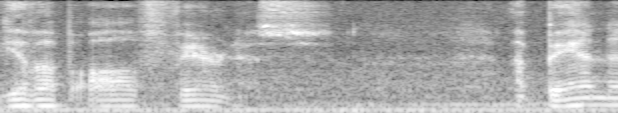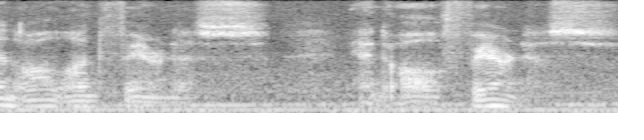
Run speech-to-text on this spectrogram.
Give up all fairness. Abandon all unfairness and all fairness.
